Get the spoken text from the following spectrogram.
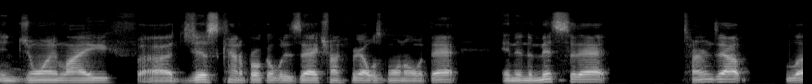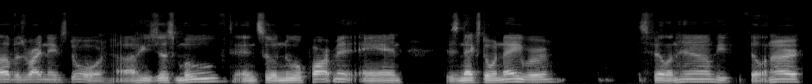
enjoying life, uh, just kind of broke up with his ex, trying to figure out what's going on with that. And in the midst of that, turns out love is right next door. Uh, he's just moved into a new apartment, and his next door neighbor is feeling him. He's feeling her,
